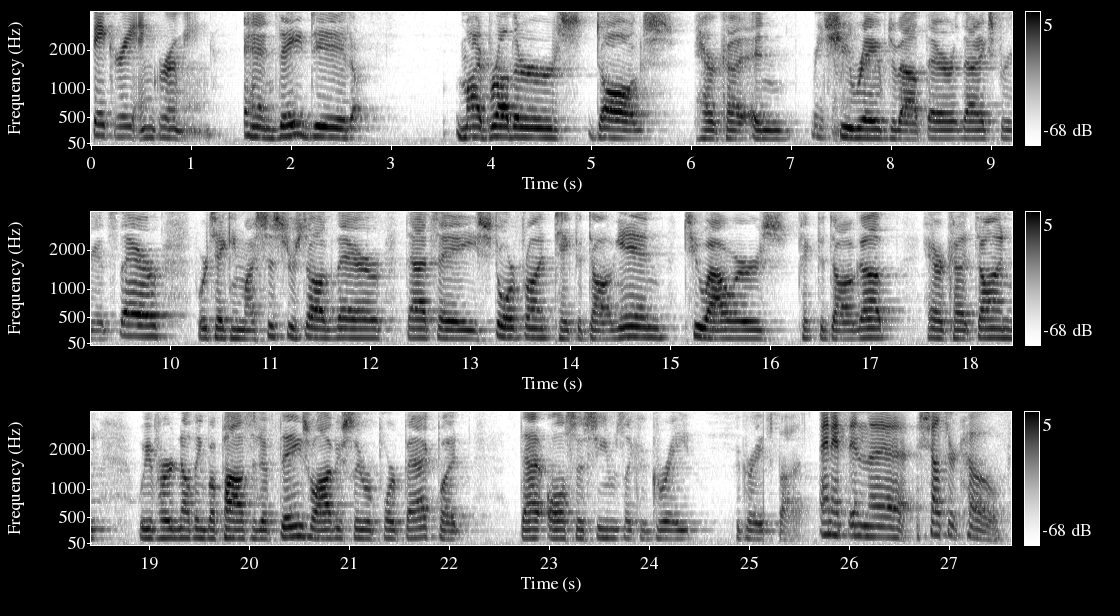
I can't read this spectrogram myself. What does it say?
Bakery and Grooming. and they did my brother's dog's haircut and she raved about their that experience there we're taking my sister's dog there that's a storefront take the dog in two hours pick the dog up haircut done we've heard nothing but positive things we'll obviously report back but that also seems like a great a great spot And it's in the Shelter Cove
